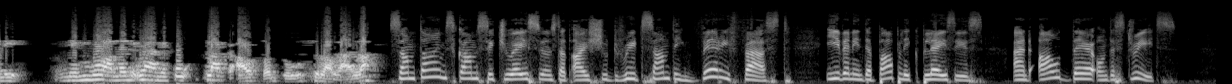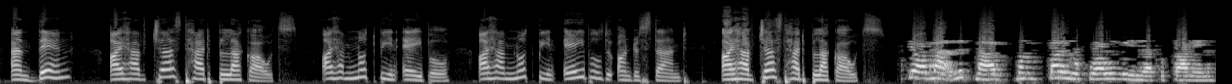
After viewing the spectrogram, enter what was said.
niin niin mulla on mennyt ihan niinku blackout on tullut sillä lailla. Sometimes come situations that I should read something very fast, even in the public places and out there on the streets. And then I have just had blackouts. I have not been able. I have not been able to understand. I have just had blackouts. Joo, mä, nyt mä, mä pari lukua luin ja tota niin,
